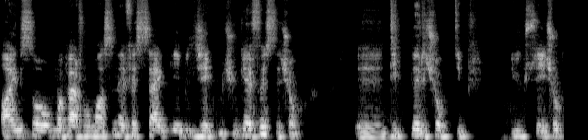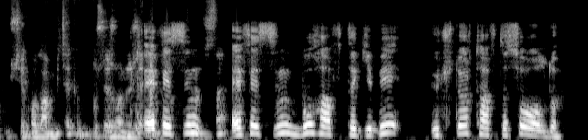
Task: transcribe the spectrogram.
aynı savunma performansını Efes sergileyebilecek mi? Çünkü Efes de çok e, dipleri çok dip, yükseği çok yüksek olan bir takım bu sezon üzerinde. Efes'in Efes'in bu hafta gibi 3-4 haftası oldu.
